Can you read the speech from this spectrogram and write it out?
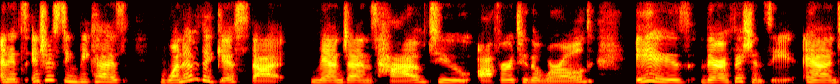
And it's interesting because one of the gifts that mangens have to offer to the world is their efficiency. And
